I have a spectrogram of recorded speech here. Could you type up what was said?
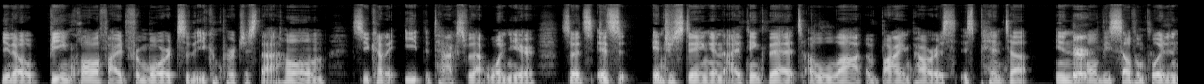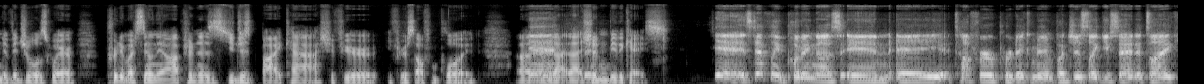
you know, being qualified for more so that you can purchase that home. So you kind of eat the tax for that one year. So it's it's interesting, and I think that a lot of buying power is is pent up in sure. all these self-employed individuals where pretty much the only option is you just buy cash if you're if you're self-employed uh, yeah, and that, that shouldn't be the case yeah it's definitely putting us in a tougher predicament but just like you said it's like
